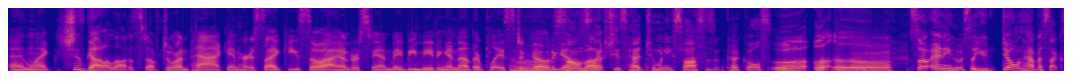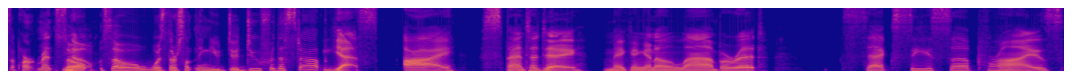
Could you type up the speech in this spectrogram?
and like she's got a lot of stuff to unpack in her psyche. So I understand maybe needing another place to go to get Sounds like she's had too many sauces and pickles. Uh, uh-uh. So anywho, so you don't have a sex apartment. So No. so was there something you did do for this step? Yes, I spent a day making an elaborate, sexy surprise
